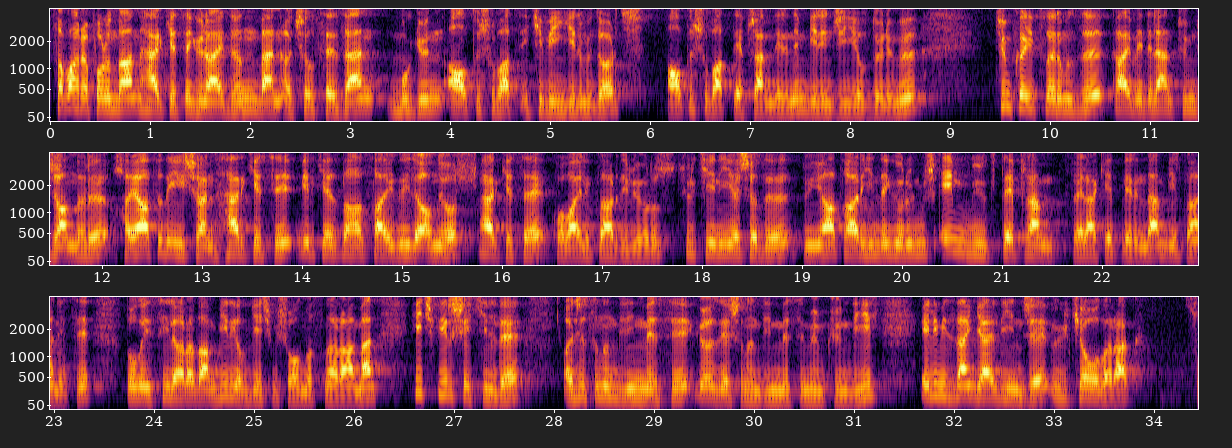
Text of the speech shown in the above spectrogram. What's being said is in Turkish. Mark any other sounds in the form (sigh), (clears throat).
Sabah raporundan herkese günaydın. Ben Açıl Sezen. Bugün 6 Şubat 2024. 6 Şubat depremlerinin birinci yıl dönümü. Tüm kayıplarımızı, kaybedilen tüm canları, hayatı değişen herkesi bir kez daha saygıyla anıyor. Herkese kolaylıklar diliyoruz. Türkiye'nin yaşadığı dünya tarihinde görülmüş en büyük deprem felaketlerinden bir tanesi. Dolayısıyla aradan bir yıl geçmiş olmasına rağmen hiçbir şekilde acısının dinmesi, gözyaşının dinmesi mümkün değil. Elimizden geldiğince ülke olarak,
